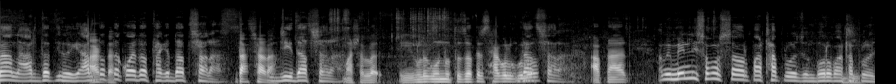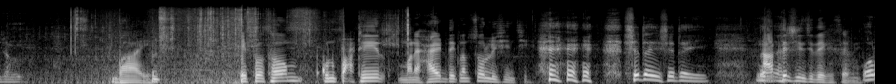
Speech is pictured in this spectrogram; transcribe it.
না না আট দাঁতই হয়ে গেছে। আট দাঁতটা দাঁত। কয় দাঁত থাকে? দাঁত সারা। দাঁত ছাড়া জি দাঁত সারা। মার্শাল্লাহ এগুলো উন্নত জাতের ছাগলগুলো? দাঁত সারা। আপনার? আমি মেনলি সমস্যা ওর পাঠা প্রয়োজন বড় পাঠা প্রয়োজন। ভাই এই প্রথম কোন পাঠির মানে হাইট দেখলাম চল্লিশ ইঞ্চি। সেটাই সেটাই। আটত্রিশ ইঞ্চি দেখেছি আমি। ওর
